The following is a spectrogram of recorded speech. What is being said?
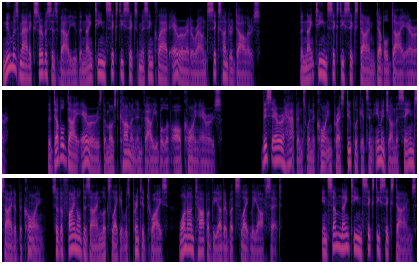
Numismatic Services value the 1966 missing clad error at around $600. The 1966 dime double die error. The double die error is the most common and valuable of all coin errors. This error happens when the coin press duplicates an image on the same side of the coin, so the final design looks like it was printed twice, one on top of the other but slightly offset. In some 1966 dimes,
